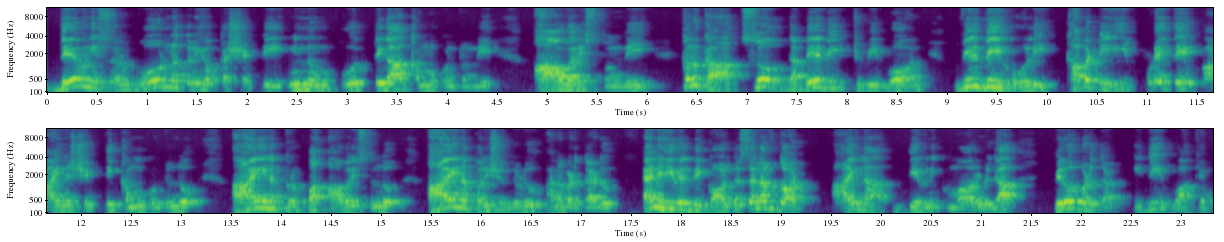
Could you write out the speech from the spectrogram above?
దేవుని సర్వోన్నతుని యొక్క శక్తి నిన్ను పూర్తిగా కమ్ముకుంటుంది ఆవరిస్తుంది. కనుక so the baby to be born will be holy కాబట్టి ఎప్పుడైతే ఆయన శక్తి కమ్ముకుంటుందో ఆయన కృప ఆవరిస్తుందో ఆయన పరిశుద్ధుడు అనబడతాడు. And he will be called the son of God ఆయన దేవుని కుమారుడుగా పిలువబడతాడు. ఇది వాక్యం.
